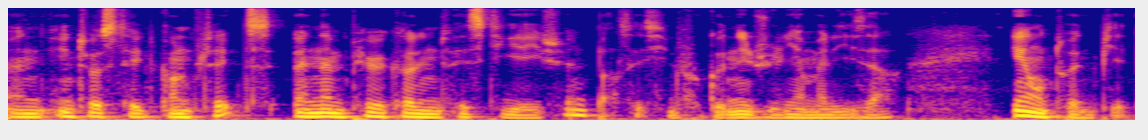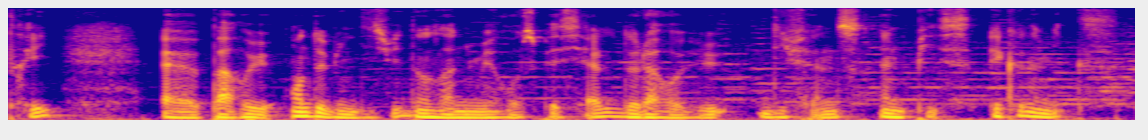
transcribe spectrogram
and Interstate Conflicts, An Empirical Investigation par Cécile Fauconnet, Julien Malizard et Antoine Pietri, euh, paru en 2018 dans un numéro spécial de la revue Defense and Peace Economics.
